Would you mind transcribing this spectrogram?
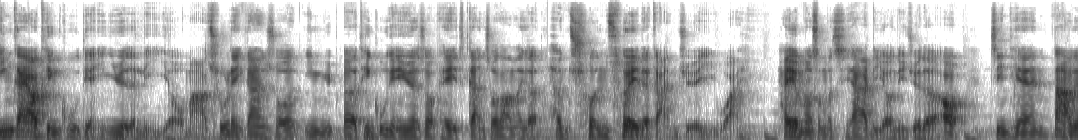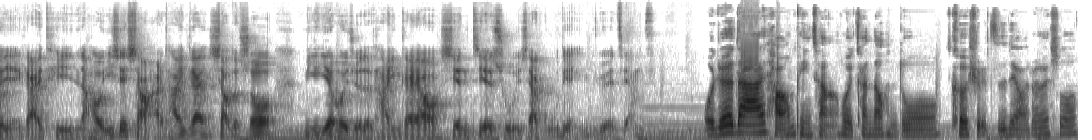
应该要听古典音乐的理由嘛？除了你刚才说音乐，呃，听古典音乐的时候可以感受到那个很纯粹的感觉以外，还有没有什么其他的理由？你觉得哦，今天大人也该听，然后一些小孩他应该小的时候，你也会觉得他应该要先接触一下古典音乐这样子。我觉得大家好像平常会看到很多科学资料，就会说，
